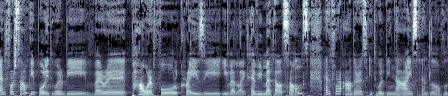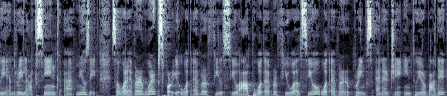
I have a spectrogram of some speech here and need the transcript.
And for some people, it will be very powerful, crazy, even like heavy metal songs. And for others, it will be nice and lovely and relaxing uh, music. So whatever works for you, whatever fills you up, whatever fuels you, whatever brings energy into your body.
